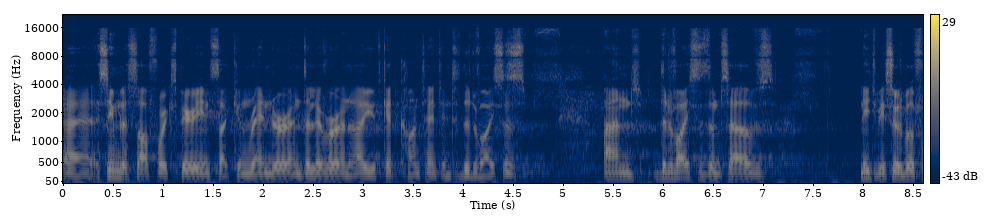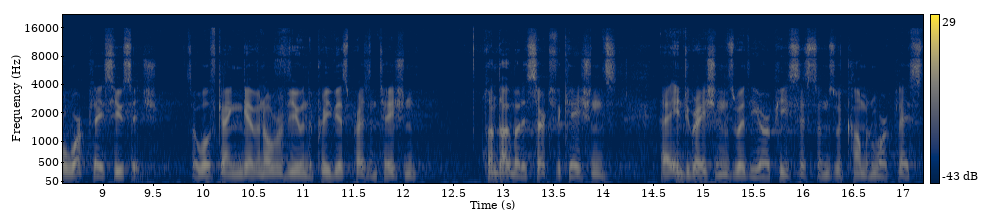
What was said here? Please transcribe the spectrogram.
uh, seamless software experience that can render and deliver and allow you to get content into the devices and the devices themselves need to be suitable for workplace usage. So Wolfgang gave an overview in the previous presentation. What I'm talking about is certifications, uh, integrations with ERP systems, with common workplace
